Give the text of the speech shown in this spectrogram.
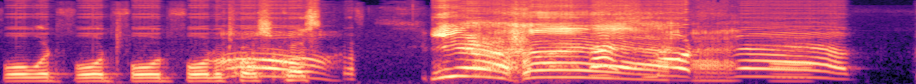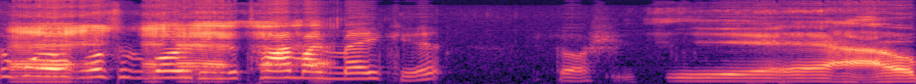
Forward, forward, forward, forward, across, across. Oh, Yeah! That's not fair. The world wasn't loading the time I make it. Gosh. Yeah,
